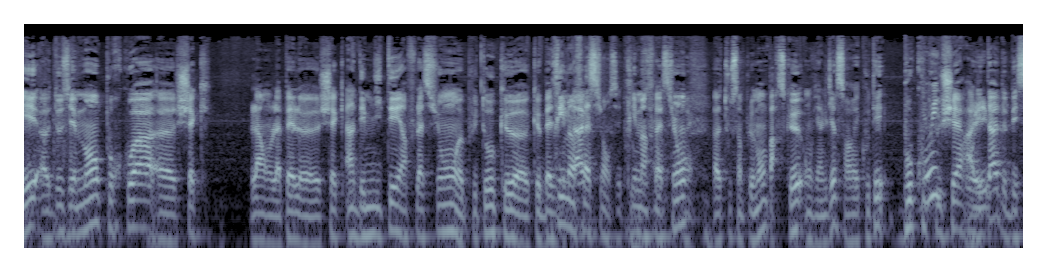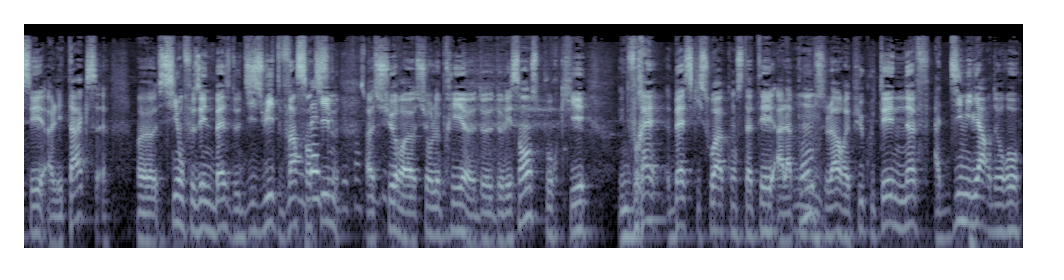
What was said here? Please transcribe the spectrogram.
Et euh, deuxièmement, pourquoi euh, chèque Là, on l'appelle euh, chèque indemnité inflation euh, plutôt que, euh, que baisse Prime des taxes. inflation, c'est prime inflation, Ouais. euh, tout simplement parce que, on vient de le dire, ça aurait coûté beaucoup Oui. plus cher à Oui. l'État de baisser les taxes. Euh, si on faisait une baisse de 18, 20 On baisse centimes euh, sur, euh, sur le prix de, de l'essence pour qu'il y ait une vraie baisse qui soit constatée à la pompe, Mmh. cela aurait pu coûter 9 à 10 milliards d'euros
